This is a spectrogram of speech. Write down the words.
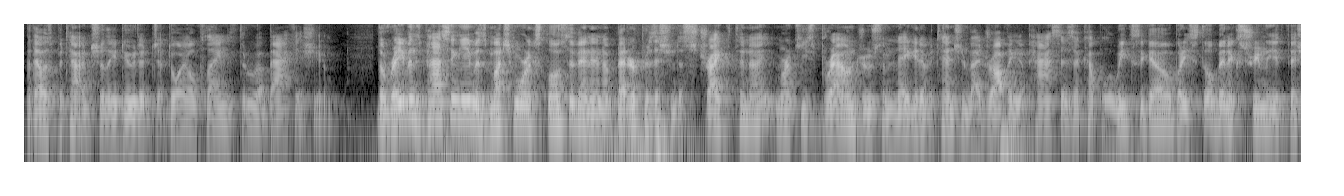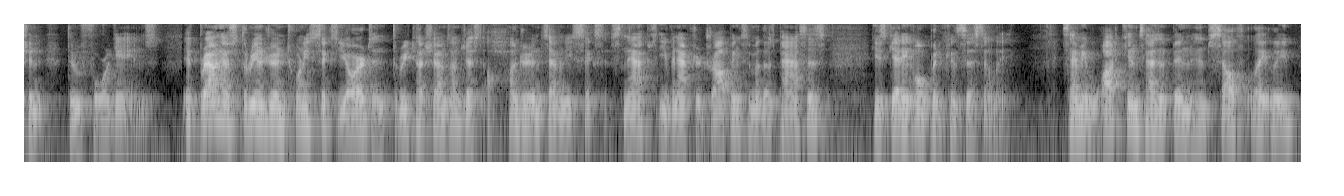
but that was potentially due to Doyle playing through a back issue. The Ravens' passing game is much more explosive and in a better position to strike tonight. Marquise Brown drew some negative attention by dropping a passes a couple of weeks ago, but he's still been extremely efficient through four games. If Brown has 326 yards and three touchdowns on just 176 snaps, even after dropping some of those passes, he's getting open consistently. Sammy Watkins hasn't been himself lately,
